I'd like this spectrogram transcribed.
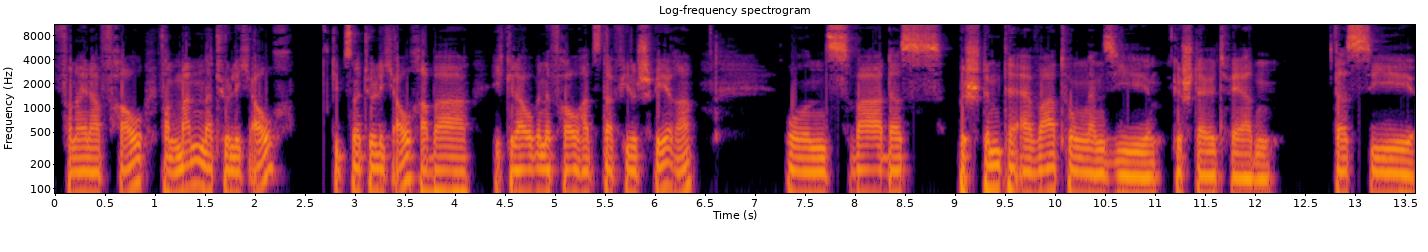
von einer Frau, von Mann natürlich auch, gibt's natürlich auch, aber ich glaube, eine Frau hat's da viel schwerer, und zwar, dass bestimmte Erwartungen an sie gestellt werden. Dass sie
